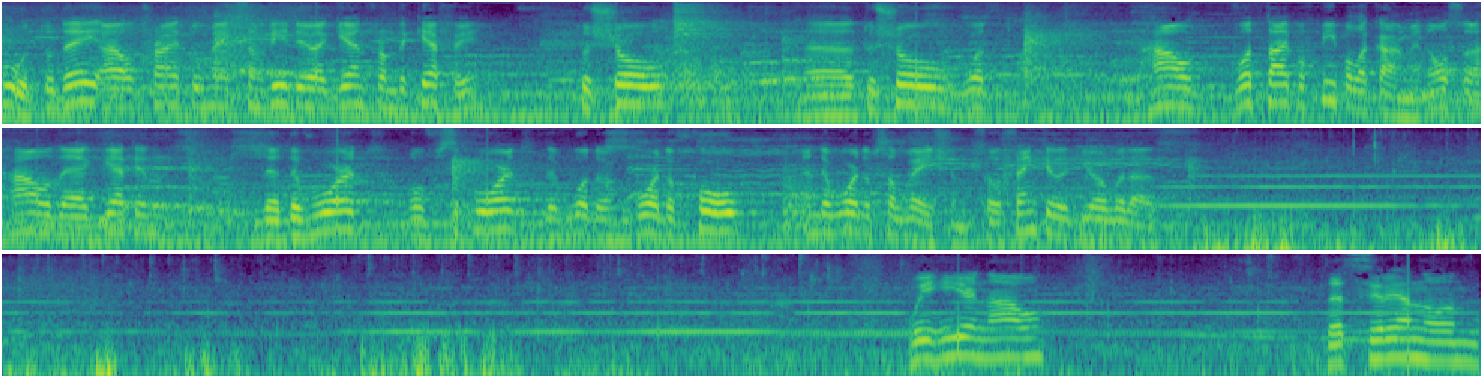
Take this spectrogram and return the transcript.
food. Today I'll try to make some video again from the cafe to show uh, to show what how what type of people are coming, also how they're getting the, the word of support, the word of, word of hope, and the word of salvation. So thank you that you are with us. We hear now that Syrian on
